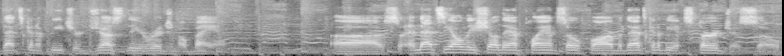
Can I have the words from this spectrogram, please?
that's going to feature just the original band. Uh, so, and that's the only show they have planned so far, but that's going to be at Sturgis. So,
